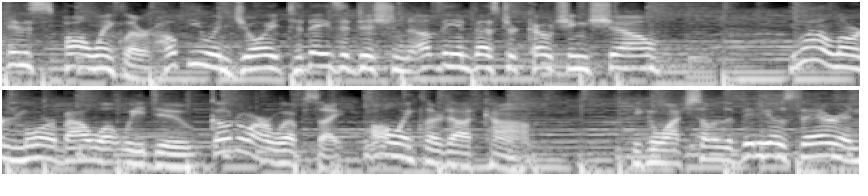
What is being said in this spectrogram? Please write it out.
Hey, this is Paul Winkler. Hope you enjoyed today's edition of the Investor Coaching Show. You want to learn more about what we do? Go to our website, paulwinkler.com. You can watch some of the videos there, and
